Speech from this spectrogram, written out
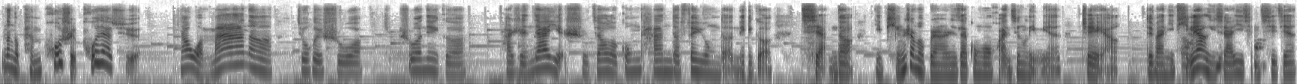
弄个盆泼水泼下去。然后我妈呢就会说说那个。啊，人家也是交了公摊的费用的那个钱的，你凭什么不让人家在公共环境里面这样，对吧？你体谅一下，疫情期间，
